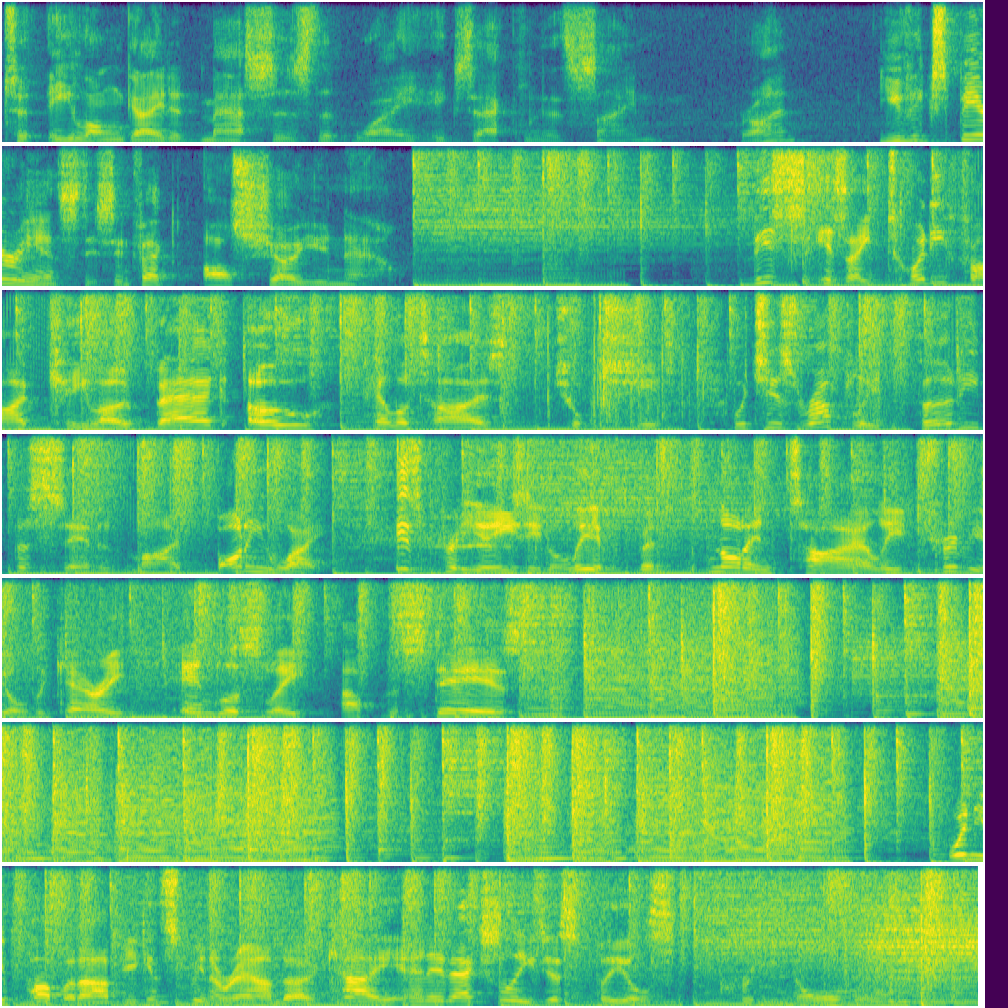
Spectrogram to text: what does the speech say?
to elongated masses that weigh exactly the same, right? You've experienced this. In fact, I'll show you now. This is a 25 kilo bag O pelletized chook shit, which is roughly 30% of my body weight. It's pretty easy to lift, but not entirely trivial to carry endlessly up the stairs. When you pop it up, you can spin around okay, and it actually just feels pretty normal.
